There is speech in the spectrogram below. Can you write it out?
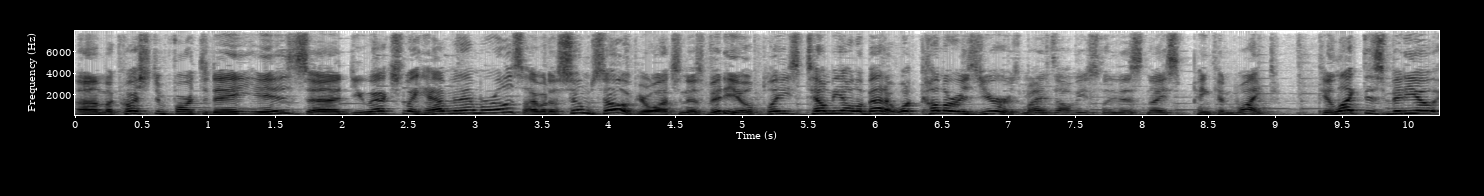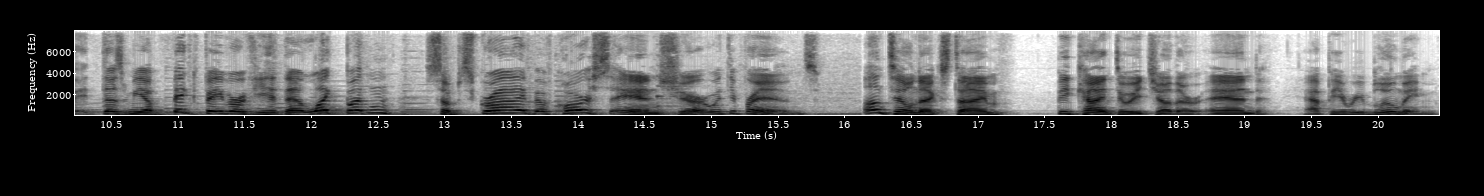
Um, a question for today is, uh, do you actually have an amaryllis? I would assume so. If you're watching this video, please tell me all about it. What color is yours? Mine's obviously this nice pink and white. If you like this video, it does me a big favor if you hit that like button, subscribe, of course, and share it with your friends. Until next time, be kind to each other, and happy reblooming.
